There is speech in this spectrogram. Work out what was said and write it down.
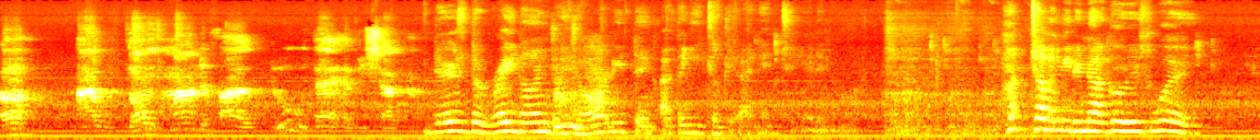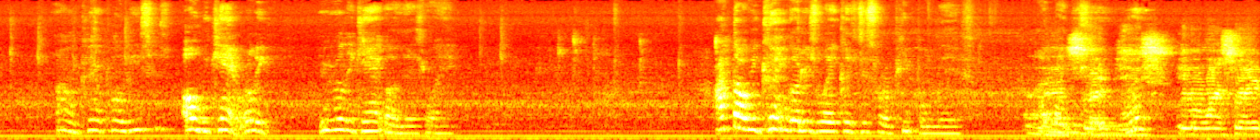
Uh, I don't mind if I do that heavy shotgun. There's the ray gun, but he's already think. I think he took it. I didn't see it anymore. Telling me to not go this way. I don't care, police. Oh, we can't really. We really can't go this way. I thought we couldn't go this way because this is where people live. Slurp juice. Anyone want a slurp?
